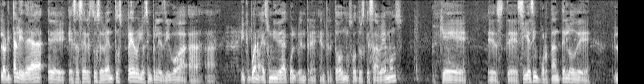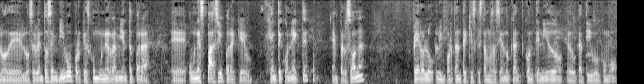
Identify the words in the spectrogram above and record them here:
ahorita la idea eh, es hacer estos eventos, pero yo siempre les digo a, y que bueno, es una idea entre, entre todos nosotros que sabemos que este sí es importante lo de lo de los eventos en vivo porque es como una herramienta para eh, un espacio para que gente conecte en persona pero lo, lo, importante aquí es que estamos haciendo contenido educativo como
